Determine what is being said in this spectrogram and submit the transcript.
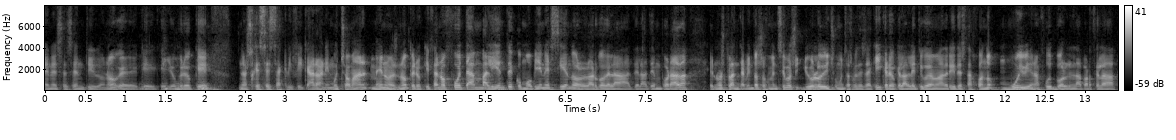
en ese sentido, ¿no? Que, que- que yo creo que no es que se sacrificara, ni mucho más, menos, ¿no? Pero quizá no fue tan valiente como viene siendo a lo largo de la, de la temporada en unos planteamientos ofensivos. Yo lo he dicho muchas veces aquí, creo que el Atlético de Madrid está jugando muy bien a fútbol en la parcela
